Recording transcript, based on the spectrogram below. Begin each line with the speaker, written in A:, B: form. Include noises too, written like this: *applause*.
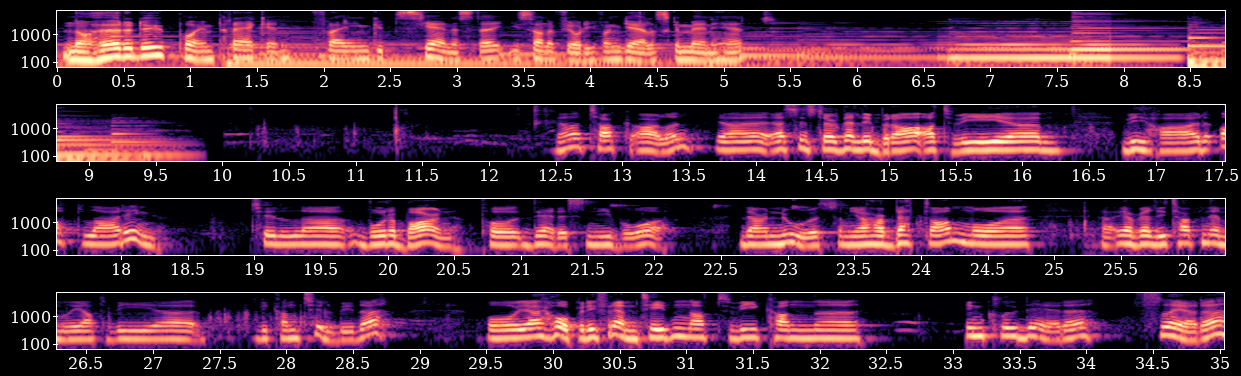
A: Nå hører du på en preken fra en gudstjeneste i Sandefjord evangeliske menighet.
B: Ja, takk, Arlen. Jeg, jeg syns det er veldig bra at vi, eh, vi har opplæring til eh, våre barn på deres nivå. Det er noe som jeg har bedt om, og eh, jeg er veldig takknemlig at vi, vi kan tilby det. Og jeg håper i fremtiden at vi kan uh, inkludere flere,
